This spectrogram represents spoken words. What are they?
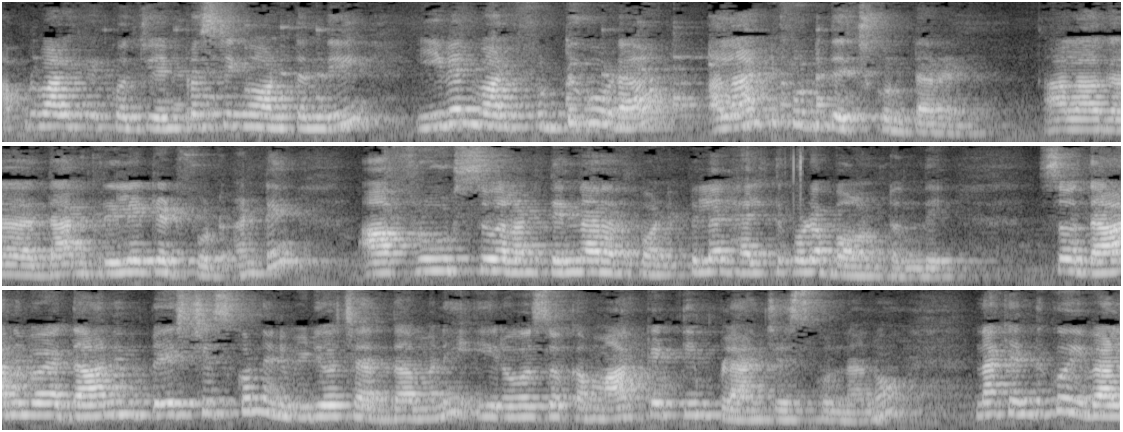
అప్పుడు వాళ్ళకి కొంచెం ఇంట్రెస్టింగ్గా ఉంటుంది. ఈవెన్ వాళ్ళ ఫుడ్ కూడా అలాంటి ఫుడ్ తెచ్చుకుంటారండి. అలాగా దానికి రిలేటెడ్ ఫుడ్ అంటే ఆ ఫ్రూట్స్ అలాంటి తిన్నారనుకోండి పిల్లల హెల్త్ కూడా బాగుంటుంది. సో దాని దానిని బేస్ చేసుకొని నేను వీడియో చేద్దామని ఈ రోజు ఒక మార్కెట్ టీమ్ ప్లాన్ చేసుకున్నాను. నాకెందుకో ఇవాళ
